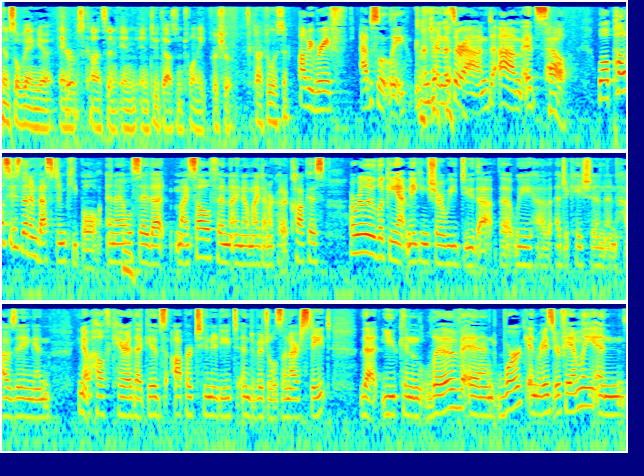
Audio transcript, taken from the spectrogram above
Pennsylvania, and sure. Wisconsin in, in 2020 for sure. Dr. Liston? I'll be brief. Absolutely. We can turn this around. Um, it's How? Well, policies that invest in people, and I will hmm. say that myself and I know my Democratic caucus are really looking at making sure we do that, that we have education and housing and you know health care that gives opportunity to individuals in our state that you can live and work and raise your family and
